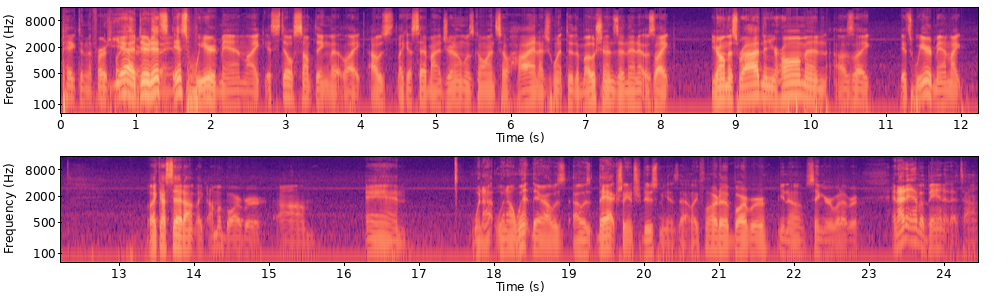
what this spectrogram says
picked in the first place. Yeah, dude, it's it's weird, man. Like it's still something that like I was like I said, my adrenaline was going so high, and I just went through the motions, and then it was like you're on this ride, and then you're home, and I was like, it's weird, man. Like, like I said, I'm like I'm a barber, um, and when I when I went there, I was I was they actually introduced me as that like Florida barber, you know, singer or whatever, and I didn't have a band at that time.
